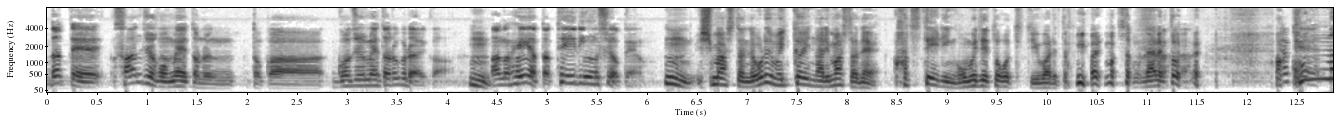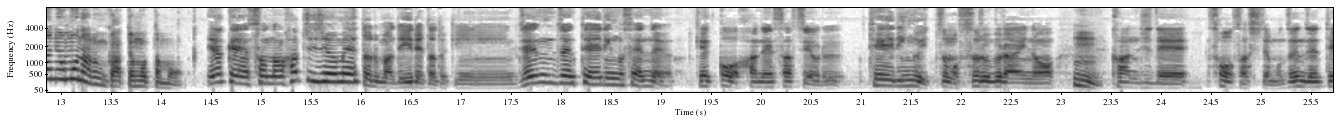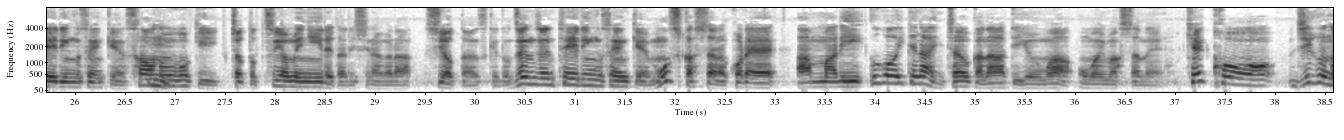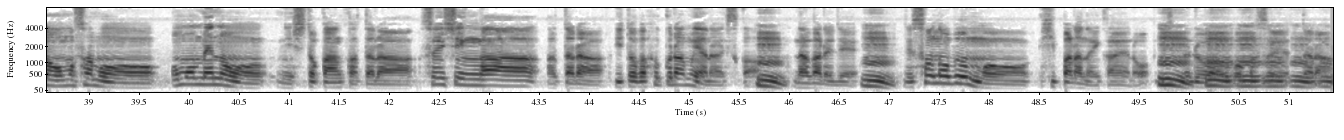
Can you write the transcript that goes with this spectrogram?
ん。だって、35メートルとか、50メートルぐらいか。うんあの辺やったらテーリングしよったやん。うん、しましたね。俺でも一回になりましたね。初テーリングおめでとうって言われた、言われましたもんね、あれと。あ、こんなに重なるんかって思ったもん。やけん、その80メートルまで入れた時に、全然テーリングせんねん。結構跳ねさせよる。テーリングいつもするぐらいのうん。感じで操作しても全然テーリングせんけん、竿の動きちょっと強めに入れたりしながらしよったんですけど、全然テーリングせんけん、もしかしたらこれあんまり動いてないんちゃうかなっていうのは思いましたね。結構、ジグの重さも、重めのにしとかんかったら、水深があったら、糸が膨らむやないですか。うん流れで。うん。で、その分も引っ張らないかんやろ。うん。ルアーを動かすんやったら。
